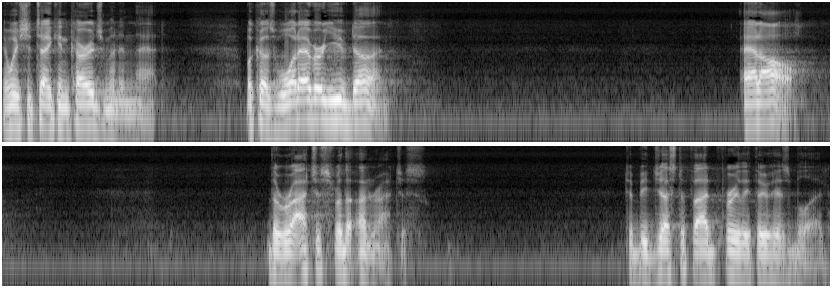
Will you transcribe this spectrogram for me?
and we should take encouragement in that. Because whatever you've done at all, the righteous for the unrighteous, to be justified freely through his blood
